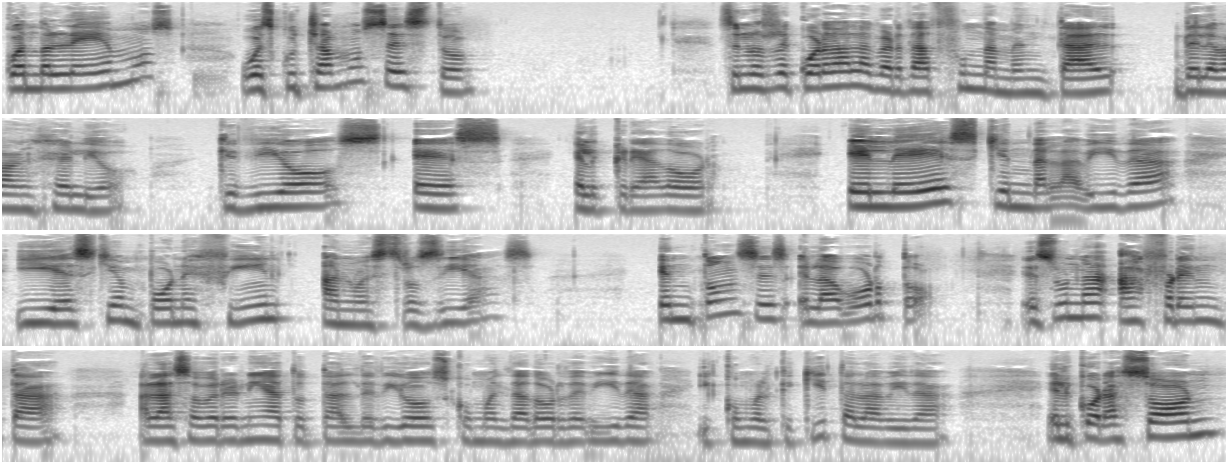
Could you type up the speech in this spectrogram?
Cuando leemos o escuchamos esto, se nos recuerda la verdad fundamental del Evangelio, que Dios es el Creador. Él es quien da la vida y es quien pone fin a nuestros días. Entonces el aborto es una afrenta a la soberanía total de Dios como el dador de vida y como el que quita la vida. El corazón,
